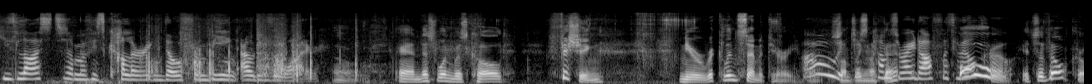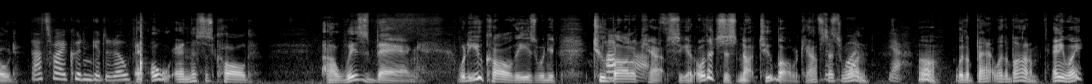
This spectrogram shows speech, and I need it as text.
He's lost some of his coloring, though, from being out of the water. Oh. And this one was called Fishing near Rickland Cemetery. or Oh, it just like comes that. right off with oh, Velcro. Oh, it's a Velcroed. That's why I couldn't get it open. And- oh, and this is called a whiz bang. What do you call these when you two Pop bottle tops. caps together? Oh, that's just not two bottle caps. Just that's one. Yeah. Oh, with a bat with a bottom. Anyway,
